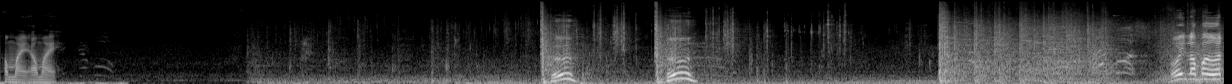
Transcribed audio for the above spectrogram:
เอาใหม่ เอาใหม่ฮึ ฮึเฮ้ยระเบิด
